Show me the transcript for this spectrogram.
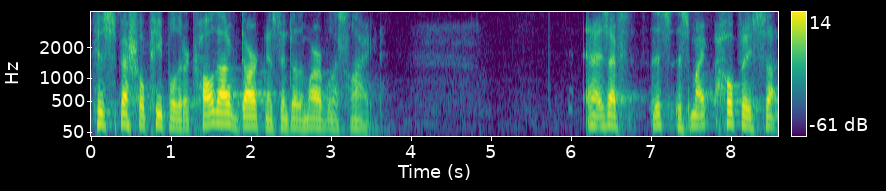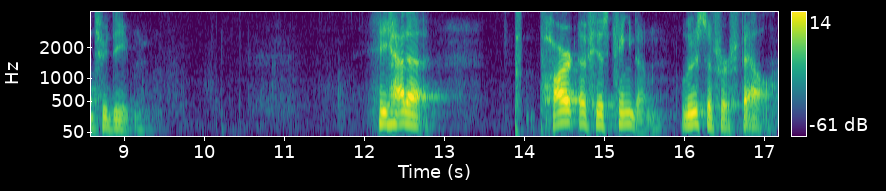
his special people that are called out of darkness into the marvelous light. And as I've, this, this might hopefully it's not too deep. He had a part of his kingdom, Lucifer fell.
